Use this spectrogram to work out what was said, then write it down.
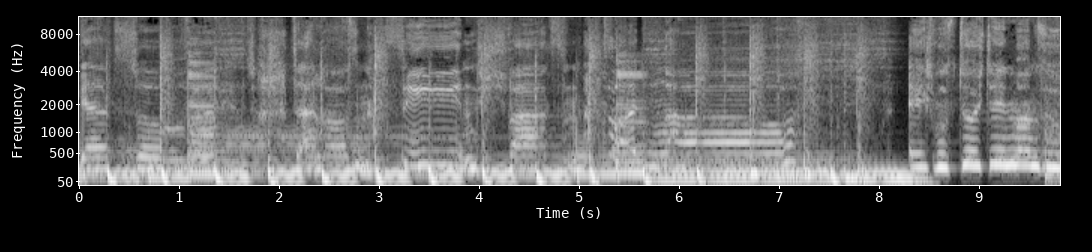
jetzt soweit. Da draußen ziehen die schwarzen Wolken auf. Ich muss durch den Monsun.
